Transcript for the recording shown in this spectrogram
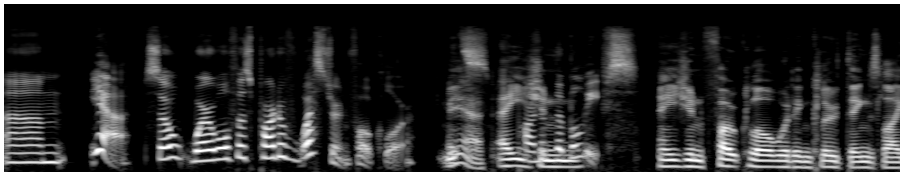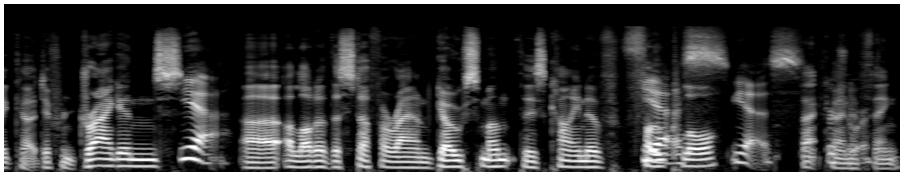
Um, yeah, so werewolf is part of Western folklore. Yeah, Asian, part of the beliefs. Asian folklore would include things like uh, different dragons. Yeah. Uh, a lot of the stuff around Ghost Month is kind of folklore. Yes, yes, that kind sure. of thing.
